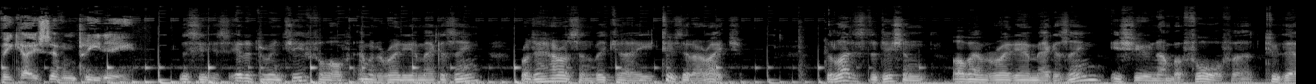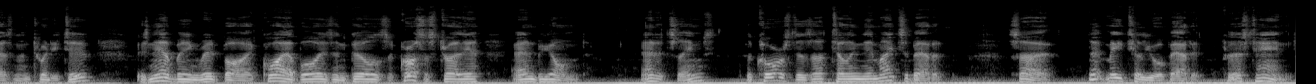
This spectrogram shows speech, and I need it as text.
VK7PD. This is Editor in Chief of Amateur Radio Magazine, Roger Harrison, VK2ZRH. The latest edition of Amateur Radio Magazine, issue number 4 for 2022, is now being read by choir boys and girls across Australia and beyond. And it seems the choristers are telling their mates about it. So, let me tell you about it firsthand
